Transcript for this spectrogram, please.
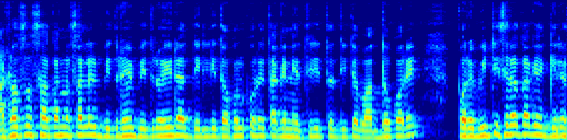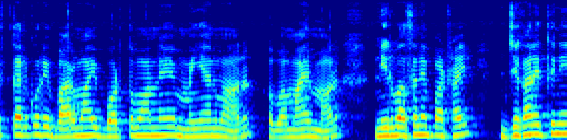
আঠারোশো সাতান্ন সালের বিদ্রোহে বিদ্রোহীরা দিল্লি দখল করে তাকে নেতৃত্ব দিতে বাধ্য করে। পরে ব্রিটিশরা তাকে গ্রেফতার করে বার্মায়, বর্তমানে মিয়ানমার বা মায়ানমার নির্বাসনে পাঠায়, যেখানে তিনি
